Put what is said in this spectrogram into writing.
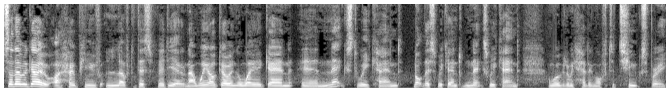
So there we go. I hope you've loved this video. Now we are going away again in next weekend, not this weekend, next weekend, and we're going to be heading off to Tewkesbury.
